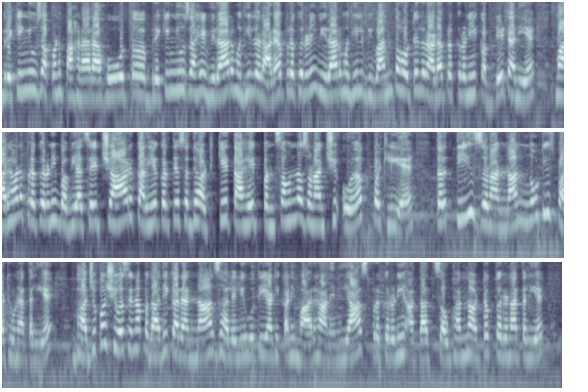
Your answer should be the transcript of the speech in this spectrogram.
ब्रेकिंग न्यूज आपण पाहणार आहोत. ब्रेकिंग न्यूज आहे विरारमधील राड्या प्रकरणी. विरारमधील विवांत हॉटेल राडा प्रकरणी एक अपडेट आली आहे. मारहाण प्रकरणी बवियाचे चार कार्यकर्ते सध्या अटकेत आहेत. पंचावन्न जणांची ओळख पटली आहे. तर तीस जणांना नोटीस पाठवण्यात आली आहे. भाजप शिवसेना पदाधिकाऱ्यांना झालेली होती या ठिकाणी मारहाण. आणि याच प्रकरणी आता चौघांना अटक करण्यात आली आहे.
